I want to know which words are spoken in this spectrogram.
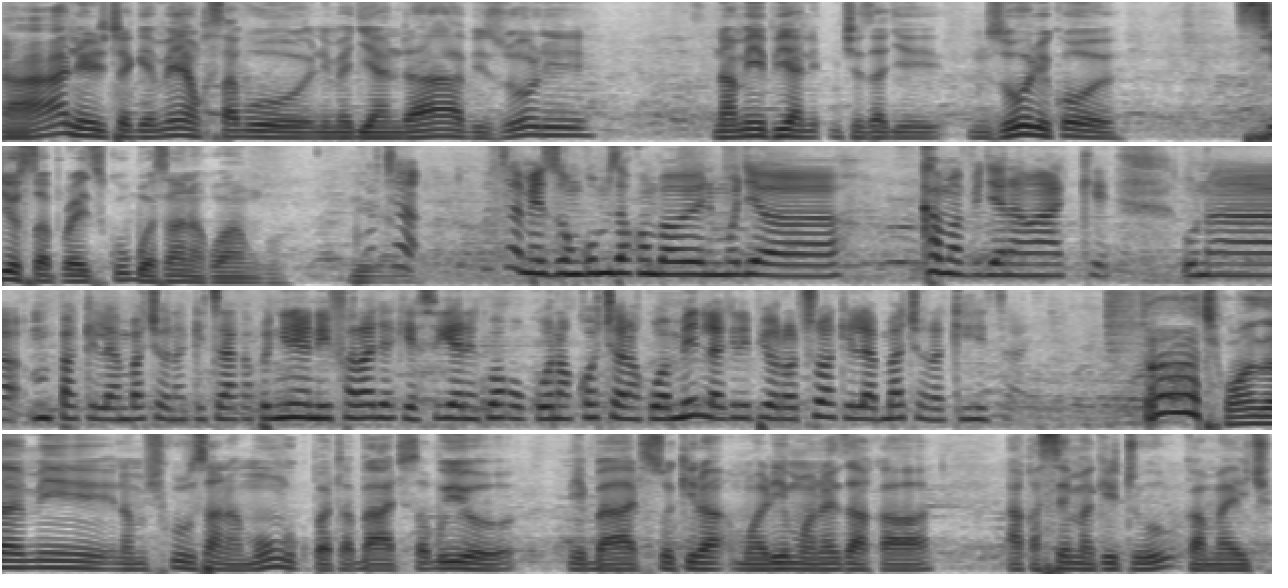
Ah, nilitegemea kwa sababu nimejiandaa vizuri na mimi pia ni mchezaji mzuri, kwa sio surprise kubwa sana kwangu. Kocha amezungumza kwamba wewe ni mmoja wa kama vijana wake, unampa kile ambacho anakitaka. Pengine ni faraja kiasi gani kwako kuona kocha anakuamini, lakini pia unatoa kile ambacho anakihitaji? Ah, cha kwanza mimi namshukuru sana Mungu kupata bahati, sababu hiyo ni bahati, so kila mwalimu anaweza aka, akasema kitu kama hicho.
